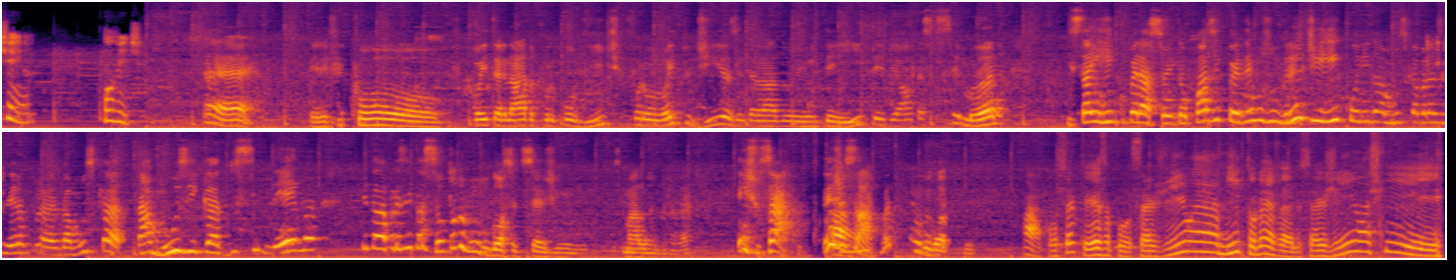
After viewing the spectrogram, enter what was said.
Tinha. Covid. É, ele ficou, ficou internado por Covid, foram oito dias internado em UTI, teve alta essa semana, está em recuperação, então quase perdemos um grande ícone da música brasileira, da música, da música, do cinema e da apresentação. Todo mundo gosta de Serginho Malandro, né? Enche o saco, enche Ah, o saco, mas todo mundo gosta dele. Ah, com certeza, pô. Serginho é mito, né, velho? Serginho, acho que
